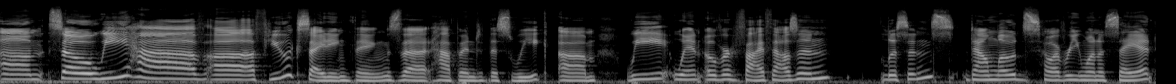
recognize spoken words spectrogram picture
Um, so we have uh, a few exciting things that happened this week. Um, we went over 5,000 listens, downloads, however you want to say it,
